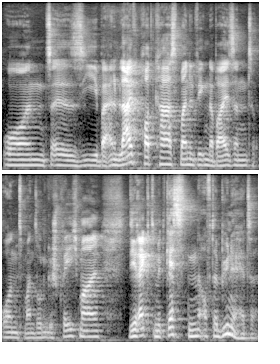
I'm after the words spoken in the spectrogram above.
und äh, sie bei einem Live-Podcast meinetwegen dabei sind und man so ein Gespräch mal direkt mit Gästen auf der Bühne hätte.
